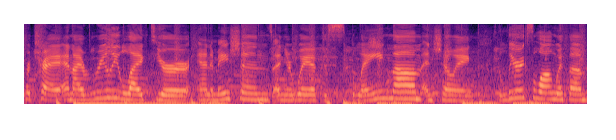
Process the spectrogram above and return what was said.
portray, and I really liked your animations and your way of displaying them and showing the lyrics along with them.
